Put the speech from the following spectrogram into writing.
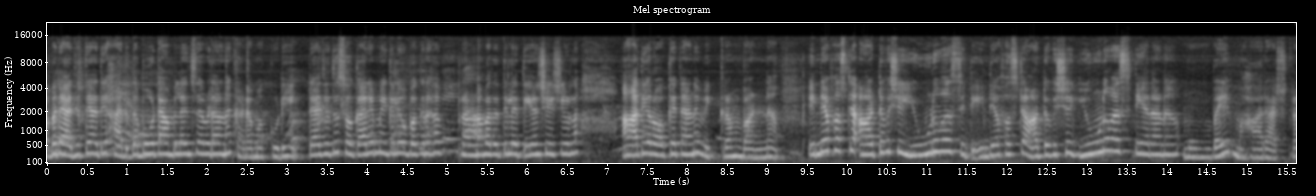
അപ്പോൾ രാജ്യത്തെ ആദ്യ ഹരിത ബോട്ട് ആംബുലൻസ് എവിടെയാണ് കടമക്കുടി. രാജ്യത്ത് സ്വകാര്യ മേഖല ഉപഗ്രഹ ഭ്രമണപഥത്തിൽ എത്തിക്കാൻ ശേഷിയുള്ള ആദ്യ റോക്കറ്റാണ് Vikram one India first artificial university India first artificial university ഏതാണ്? മുംബൈ മഹാരാഷ്ട്ര.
